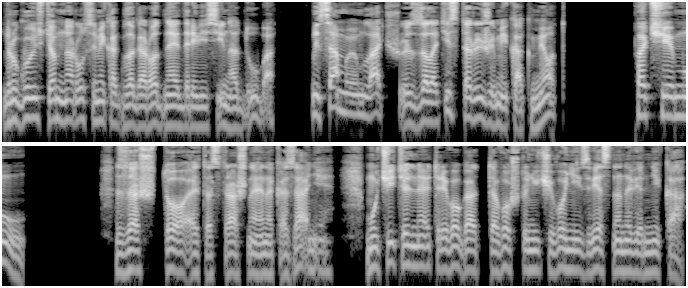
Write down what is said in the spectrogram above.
другую с темно-русыми, как благородная древесина дуба, и самую младшую с золотисто-рыжими, как мед. Почему? За что это страшное наказание? Мучительная тревога от того, что ничего не известно наверняка,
